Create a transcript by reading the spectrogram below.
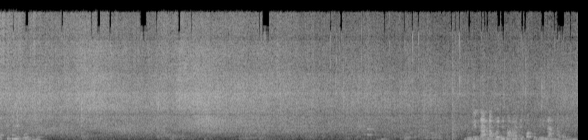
একটুখানি করবে। দুদিন রান্না করিনি, মনে হয়নি কতদিন রান্না করিনি।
